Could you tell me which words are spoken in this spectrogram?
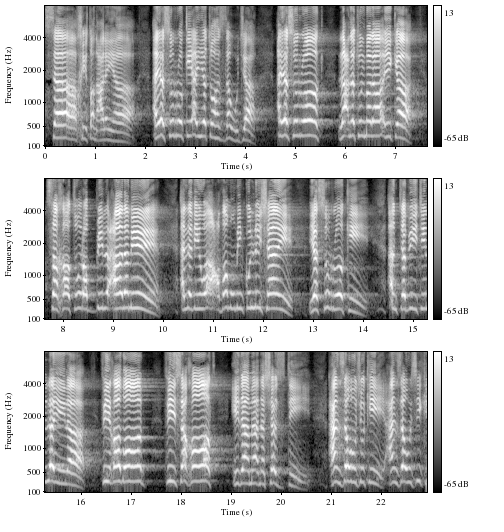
ساخطا عليها. أيسرك أيتها الزوجة؟ أيسرك لعنة الملائكة؟ سخط رب العالمين الذي هو أعظم من كل شيء. يسرك أن تبيت الليلة في غضب في سخط إذا ما نشزت عن زوجك عن زوجك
